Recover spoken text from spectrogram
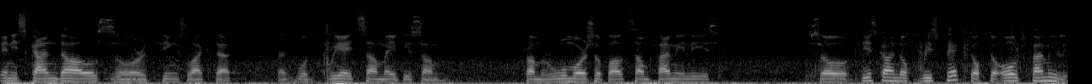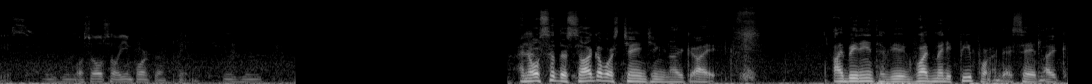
any scandals Mhm. or things like that that would create some maybe some from rumors about some families. So this kind of respect of the old families Mhm. was also important thing. Mhm. and also the saga was changing like i i've been interviewing quite many people and they said like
